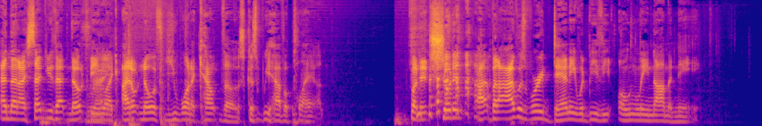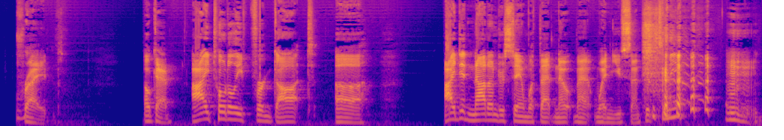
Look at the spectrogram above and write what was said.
and then I sent you that note being Right. like, I don't know if you want to count those because we have a plan. But it shouldn't. I, but I was worried Danny would be the only nominee. Right. Okay. I totally forgot. Uh, I did not understand what that note meant when you sent it to me.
